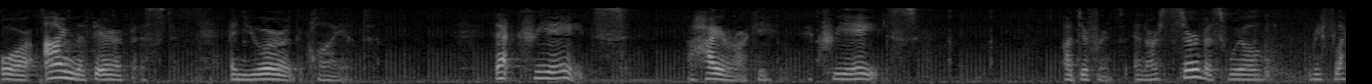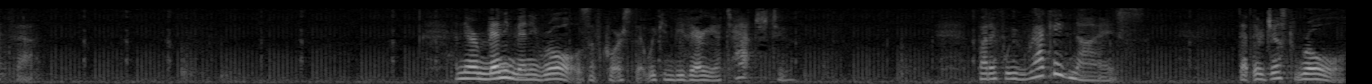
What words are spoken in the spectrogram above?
or I'm the therapist and you're the client, that creates a hierarchy. It creates a difference, and our service will reflect that. And there are many, many roles, of course, that we can be very attached to. But if we recognize that they're just roles,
